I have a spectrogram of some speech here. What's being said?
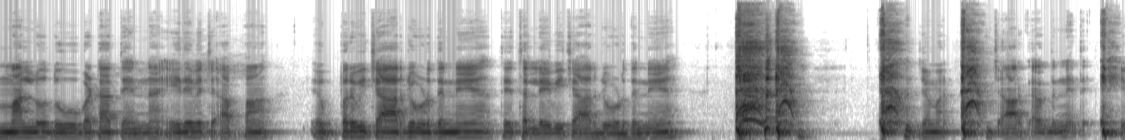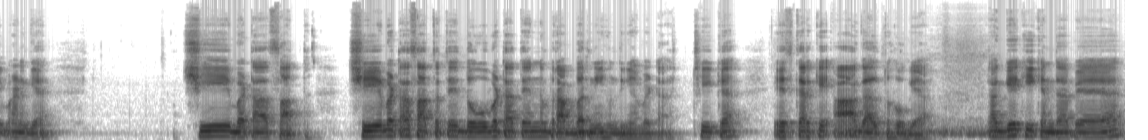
ਮੰਨ ਲਓ 2/3 ਹੈ ਇਹਦੇ ਵਿੱਚ ਆਪਾਂ ਉੱਪਰ ਵੀ ਚਾਰ ਜੋੜ ਦਿੰਨੇ ਆ ਤੇ ਥੱਲੇ ਵੀ ਚਾਰ ਜੋੜ ਦਿੰਨੇ ਆ। ਜਮਾ ਚਾਰ ਕਰ ਦਿੰਨੇ ਤੇ ਇਹ ਬਣ ਗਿਆ। 6 ਬਟਾ 7 6 ਬਟਾ 7 ਤੇ 2 ਬਟਾ 3 ਬਰਾਬਰ ਨਹੀਂ ਹੁੰਦੀਆਂ ਬੇਟਾ, ਠੀਕ ਹੈ? ਇਸ ਕਰਕੇ ਆ ਗਲਤ ਹੋ ਗਿਆ। ਅੱਗੇ ਕੀ ਕਹਿੰਦਾ ਪਿਆ ਹੈ?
